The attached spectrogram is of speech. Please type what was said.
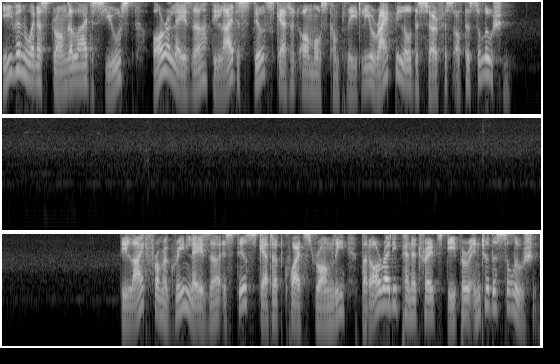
Even when a stronger light is used or a laser, the light is still scattered almost completely right below the surface of the solution. The light from a green laser is still scattered quite strongly, but already penetrates deeper into the solution.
